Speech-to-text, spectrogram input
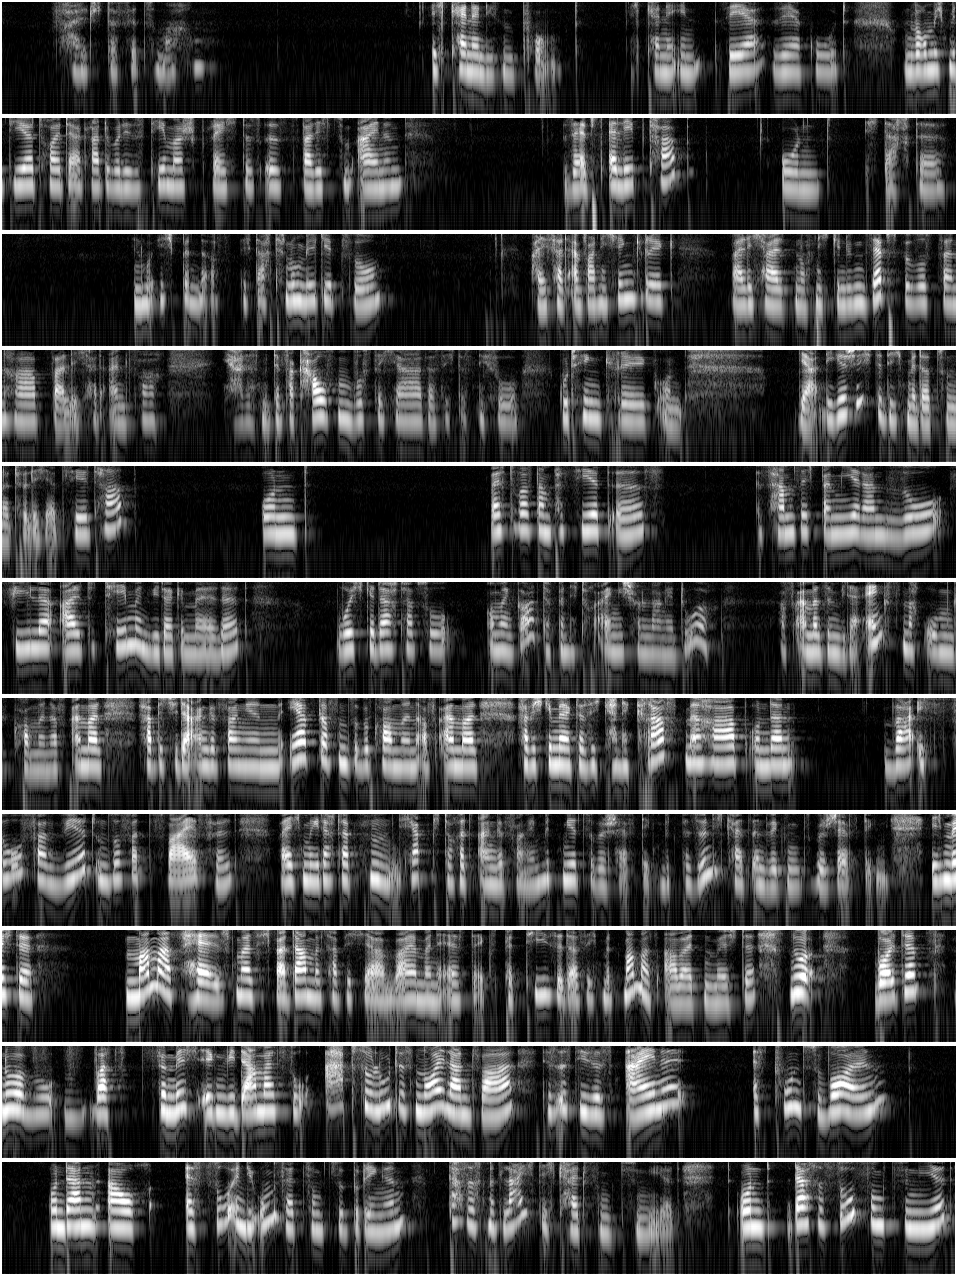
falsch dafür zu machen. Ich kenne diesen Punkt. Ich kenne ihn sehr, sehr gut. Und warum ich mit dir jetzt heute gerade über dieses Thema spreche, das ist, weil ich es zum einen selbst erlebt habe und ich dachte, nur ich bin das. Ich dachte, nur mir geht's so, weil ich es halt einfach nicht hinkriege, weil ich halt noch nicht genügend Selbstbewusstsein habe, weil ich halt einfach, ja, das mit dem Verkaufen wusste ich ja, dass ich das nicht so gut hinkriege und ja, die Geschichte, die ich mir dazu natürlich erzählt habe. Und weißt du, was dann passiert ist? Es haben sich bei mir dann so viele alte Themen wieder gemeldet, wo ich gedacht habe, so, oh mein Gott, da bin ich doch eigentlich schon lange durch. Auf einmal sind wieder Ängste nach oben gekommen. Auf einmal habe ich wieder angefangen, Herzklopfen zu bekommen. Auf einmal habe ich gemerkt, dass ich keine Kraft mehr habe. Und dann war ich so verwirrt und so verzweifelt, weil ich mir gedacht habe, hm, ich habe mich doch jetzt angefangen, mit mir zu beschäftigen, mit Persönlichkeitsentwicklung zu beschäftigen. Ich möchte Mamas helfen. Also ich war damals, habe ich ja, war ja meine erste Expertise, dass ich mit Mamas arbeiten möchte. Nur wollte. Nur wo, was für mich irgendwie damals so absolutes Neuland war. Das ist dieses eine, es tun zu wollen und dann auch es so in die Umsetzung zu bringen, dass es mit Leichtigkeit funktioniert. Und dass es so funktioniert,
